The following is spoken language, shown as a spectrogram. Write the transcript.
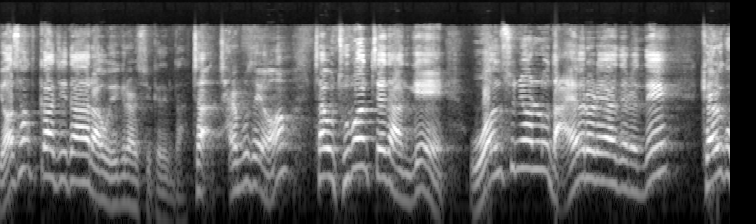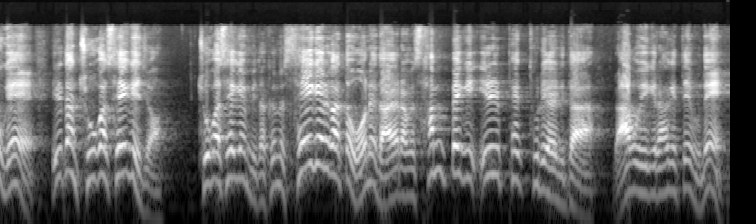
여섯 가지다라고 얘기를 할 수 있게 됩니다. 자, 잘 보세요. 자, 그럼 두 번째 단계 원순열로 나열을 해야 되는데 결국에 일단 조가 세 개죠. 조가 세개입니다 근데 세개를 갖다 원에 나열하면 3 빼기 1 팩토리얼이다 라고 얘기를 하기 때문에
